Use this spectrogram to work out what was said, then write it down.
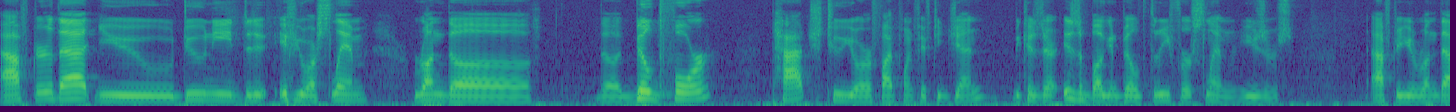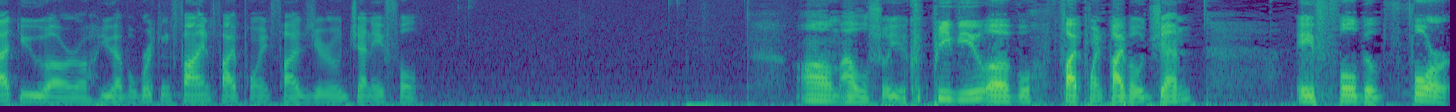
after that you do need to if you are slim run the the build 4 patch to your 5.50 gen because there is a bug in build 3 for slim users after you run that, you are uh, you have a working fine 5.50 Gen A full. Um, I will show you a quick preview of 5.50 Gen A full build 4.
